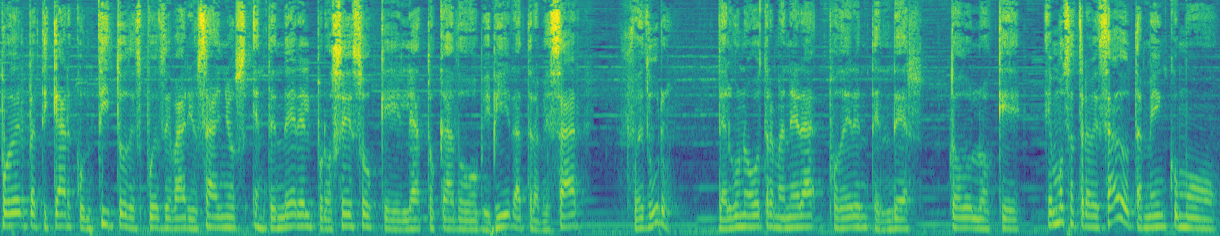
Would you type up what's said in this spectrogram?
Poder platicar con Tito después de varios años, entender el proceso que le ha tocado vivir, atravesar, fue duro. De alguna u otra manera poder entender todo lo que hemos atravesado también como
